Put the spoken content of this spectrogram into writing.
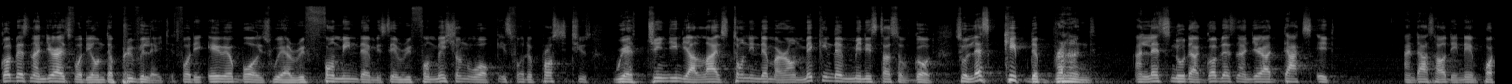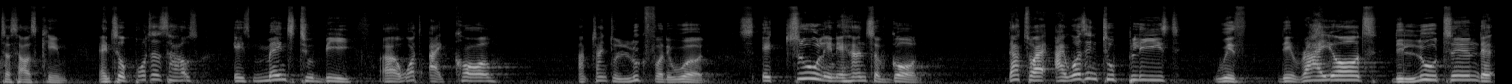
God Bless Nigeria is for the underprivileged. It's for the area boys. We are reforming them. It's a reformation work. It's for the prostitutes. We are changing their lives, turning them around, making them ministers of God. So let's keep the brand and let's know that God Bless Nigeria, that's it. And that's how the name Potter's House came. And so Potter's House is meant to be uh, what I call, I'm trying to look for the word, a tool in the hands of God. That's why I wasn't too pleased with the riots, the looting, the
